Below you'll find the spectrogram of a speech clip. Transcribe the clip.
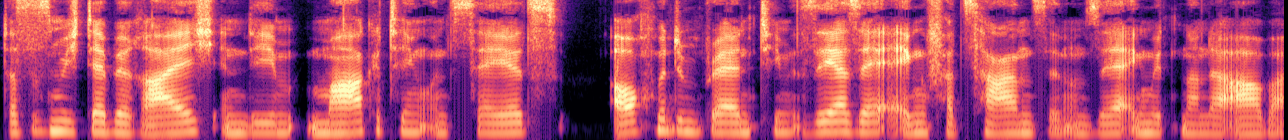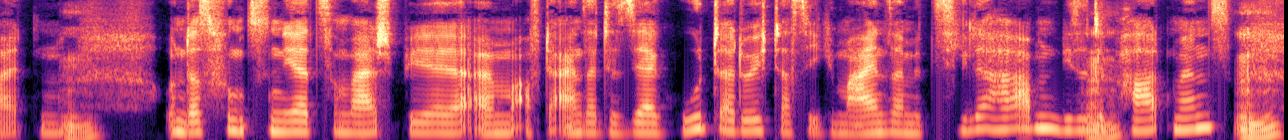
Das ist nämlich der Bereich, in dem Marketing und Sales auch mit dem Brandteam sehr, sehr eng verzahnt sind und sehr eng miteinander arbeiten. Mhm. Und das funktioniert zum Beispiel ähm, auf der einen Seite sehr gut dadurch, dass sie gemeinsame Ziele haben, diese mhm. Departments. Mhm.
